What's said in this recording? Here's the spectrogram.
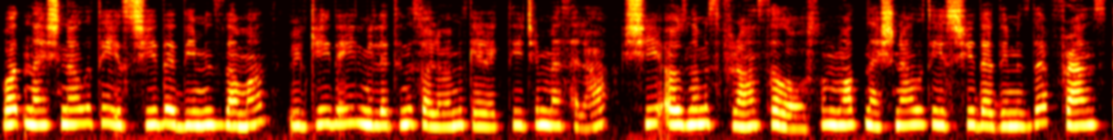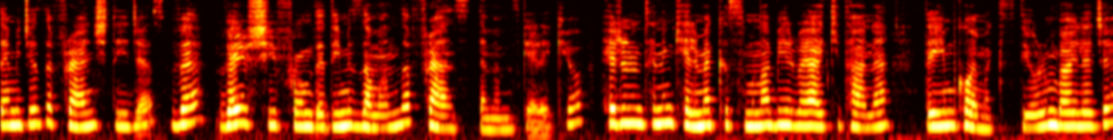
What nationality is she dediğimiz zaman ülkeyi değil milletini söylememiz gerektiği için mesela she öznemiz Fransalı olsun. What nationality is she dediğimizde France demeyeceğiz de French diyeceğiz. Ve where is she from dediğimiz zaman da France dememiz gerekiyor. Her ünitenin kelime kısmına bir veya iki tane deyim koymak istiyorum. Böylece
